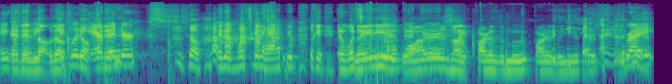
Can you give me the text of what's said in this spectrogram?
Including, then no, no, including no, and then- Airbender. No, and then what's gonna happen? Okay, and what's Lady gonna happen? Water is like part of the move, part of the universe. right?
